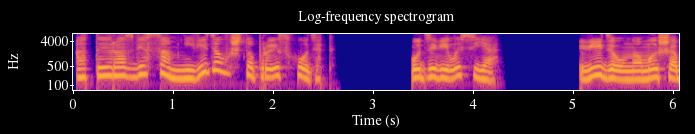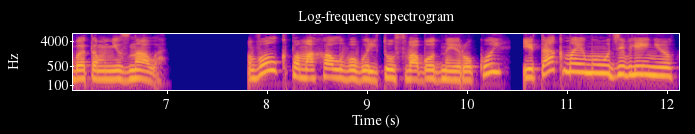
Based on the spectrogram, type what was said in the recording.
«А ты разве сам не видел, что происходит?» Удивилась я. Видел, но мышь об этом не знала. Волк помахал Вувыльту свободной рукой и так, моему удивлению,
